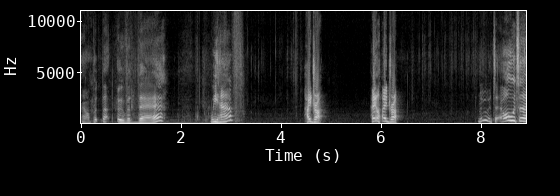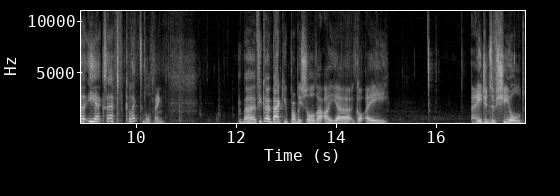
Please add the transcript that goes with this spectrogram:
I'll put that over there. We have Hydra. Hail Hydra! Ooh, it's a, oh, it's a EXF collectible thing. Uh, if you go back, you probably saw that I uh, got a Agents of Shield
